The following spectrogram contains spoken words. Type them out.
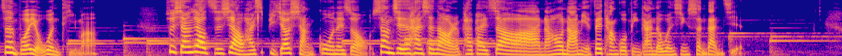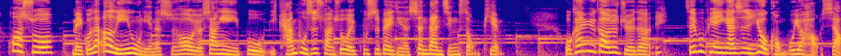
真的不会有问题吗？所以相较之下，我还是比较想过那种上街和圣诞老人拍拍照啊，然后拿免费糖果饼干的温馨圣诞节。话说，美国在二零一五年的时候有上映一部以坎普斯传说为故事背景的圣诞惊悚片，我看预告就觉得，哎，这部片应该是又恐怖又好笑。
